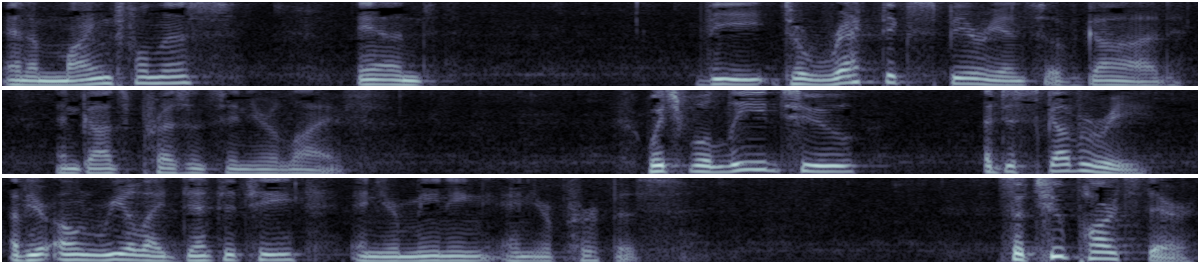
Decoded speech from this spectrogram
and a mindfulness and the direct experience of God and God's presence in your life, which will lead to a discovery of your own real identity and your meaning and your purpose. So, two parts there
